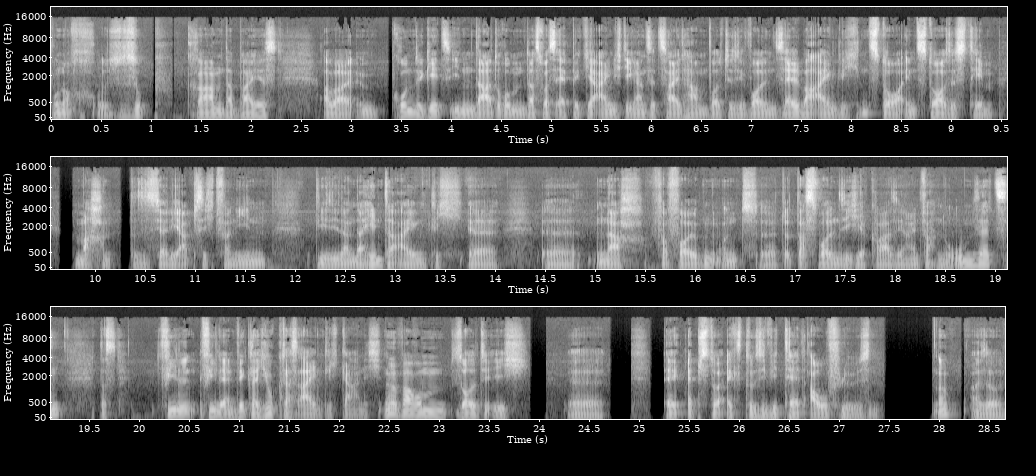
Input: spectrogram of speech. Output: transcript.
wo noch Subkram dabei ist. Aber im Grunde geht es ihnen darum, das, was Epic ja eigentlich die ganze Zeit haben wollte, sie wollen selber eigentlich ein Store, ein Store-System machen. Das ist ja die Absicht von ihnen, die sie dann dahinter eigentlich äh, äh, nachverfolgen. Und äh, das wollen sie hier quasi einfach nur umsetzen. Das, viel, viele Entwickler juckt das eigentlich gar nicht. Ne? Warum sollte ich äh, App Store Exklusivität auflösen? Ne? Also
